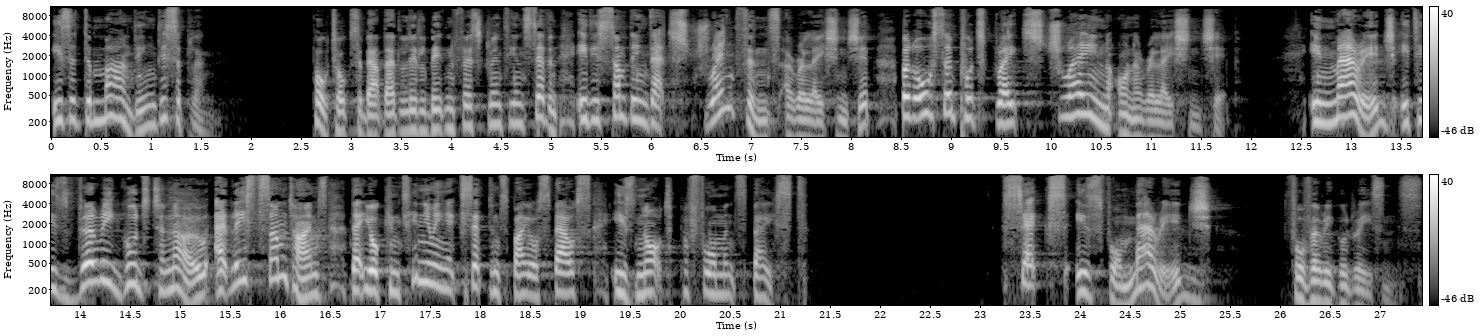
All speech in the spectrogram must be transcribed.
is a demanding discipline. Paul talks about that a little bit in 1 Corinthians 7. It is something that strengthens a relationship, but also puts great strain on a relationship. In marriage, it is very good to know, at least sometimes, that your continuing acceptance by your spouse is not performance based. Sex is for marriage for very good reasons.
